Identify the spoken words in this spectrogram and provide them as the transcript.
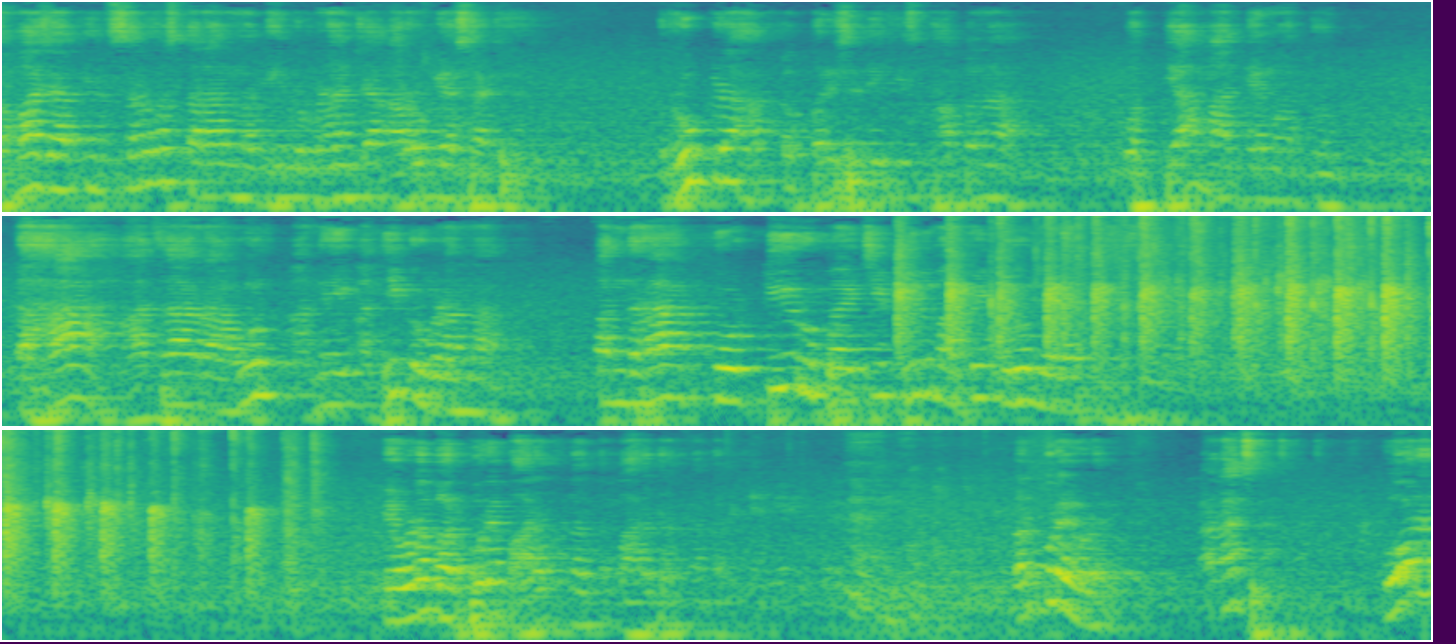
समाजातील सर्व स्तरांमधील रुग्णांच्या आरोग्यासाठी रुग्ण हक्क परिषदेची स्थापना व त्या माध्यमातून दहा हजाराहून अनेक अधिक रुग्णांना पंधरा कोटी रुपयाची बिल माफी करून देण्यात एवढं भरपूर आहे भारत भारतरत्न भरपूर आहे एवढं. कोण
